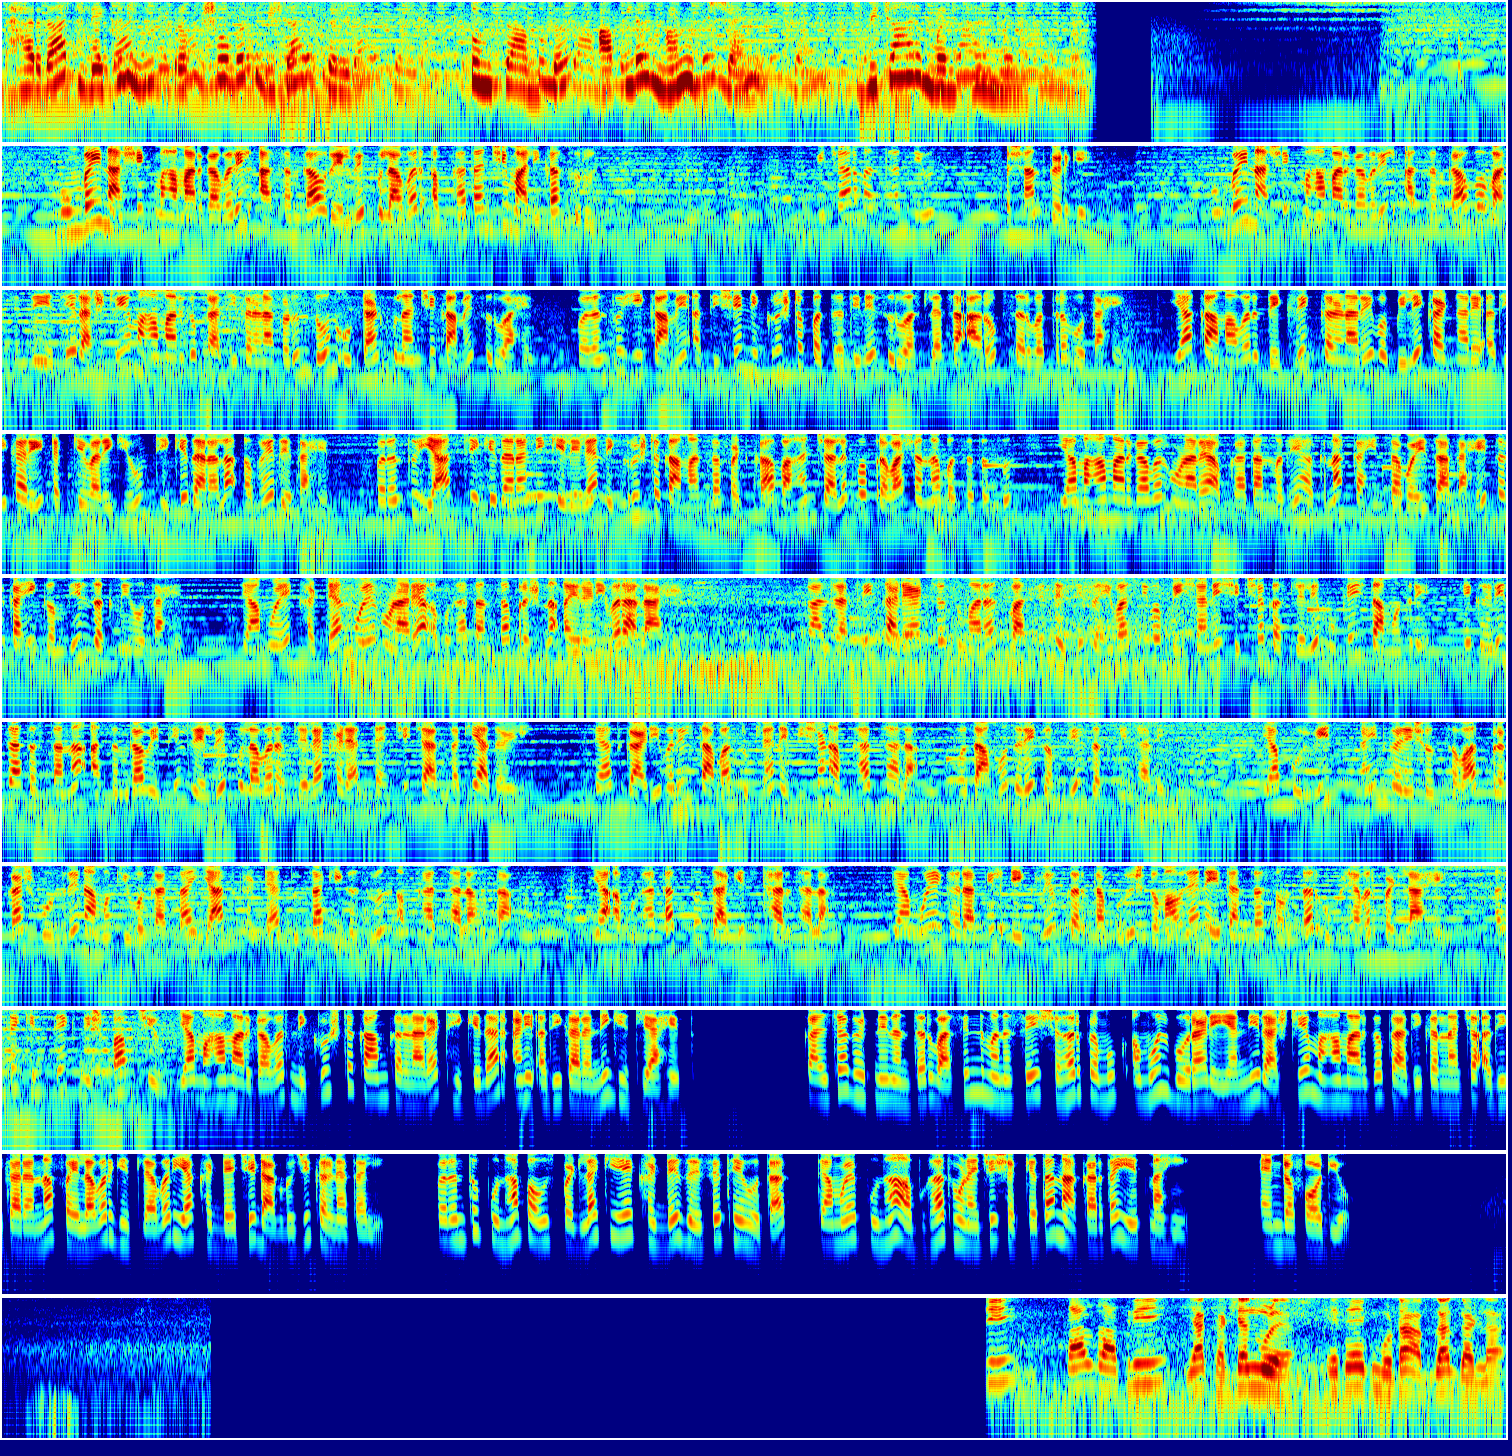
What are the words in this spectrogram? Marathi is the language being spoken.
धारदार लेखणी प्रक्षोभक विचारसरणी तुमचं आमचं आपलं न्यूज चॅनल विचार मंथन न्यूज मुंबई नाशिक महामार्गावरील आसनगाव रेल्वे पुलावर अपघातांची मालिका सुरूच. विचार मंथन न्यूज प्रशांत गडगे. मुंबई नाशिक महामार्गावरील आसनगाव व वासिंदे येथे राष्ट्रीय महामार्ग प्राधिकरणाकडून दोन उड्डाणपुलांची कामे सुरू आहेत. परंतु ही कामे अतिशय निकृष्ट पद्धतीने सुरू असल्याचा आरोप सर्वत्र होत आहे. या कामावर देखरेख करणारे व बिले काढणारे अधिकारी टक्केवारी घेऊन ठेकेदाराला अभय देत आहेत. परंतु याच ठेकेदारांनी केलेल्या निकृष्ट कामांचा फटका वाहन चालक व प्रवाशांना बसत असून या महामार्गावर होणाऱ्या अपघातांमध्ये हकनाक काहींचा बळी जात आहे तर काही गंभीर जखमी होत आहेत. त्यामुळे खड्ड्यांमुळे होणाऱ्या अपघातांचा प्रश्न ऐरणीवर आला आहे. काल रात्री साडेआठच्या सुमारास वासिंद येथील रहिवासी व पेशाने शिक्षक असलेले मुकेश दामोदरे हे घरी जात असताना आसनगाव येथील रेल्वे पुलावर असलेल्या खड्यात त्यांची चारचाकी आदळली. त्यात गाडीवरील ताबा सुटल्याने भीषण अपघात झाला व दामोदरे गंभीर जखमी झाले. यापूर्वीच ऐन गणेशोत्सवात प्रकाश बोंद्रे नामक युवकाचा याच खड्ड्यात दुचाकी घसरून अपघात झाला होता. या अपघातात तो जागीच ठार झाला. त्यामुळे घरातील एकमेव करता पुरुष गमावल्याने त्यांचा संसार उघड्यावर पडला आहे. असे कित्येक निष्पाप जीव या महामार्गावर निकृष्ट काम करणाऱ्या ठेकेदार आणि अधिकाऱ्यांनी घेतले आहेत. कालच्या घटनेनंतर वासिंद मनसे शहर प्रमुख अमोल बोराडे यांनी राष्ट्रीय महामार्ग प्राधिकरणाच्या अधिकाऱ्यांना फैलावर घेतल्यावर या खड्ड्याची डागडुजी करण्यात आली. परंतु पुन्हा पाऊस पडला की हे खड्डे जैसे थे होतात त्यामुळे पुन्हा अपघात होण्याची शक्यता नाकारता येत नाही. एंड ऑफ ऑडिओ काल रात्री या खड्ड्यांमुळे येथे एक मोठा अपघात घडला.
